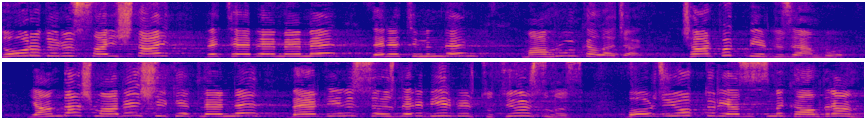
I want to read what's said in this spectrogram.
Doğru dürüst Sayıştay ve TBMM denetiminden mahrum kalacak. Çarpık bir düzen bu. Yandaş maden şirketlerine verdiğiniz sözleri bir bir tutuyorsunuz. Borcu yoktur yazısını kaldıran,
